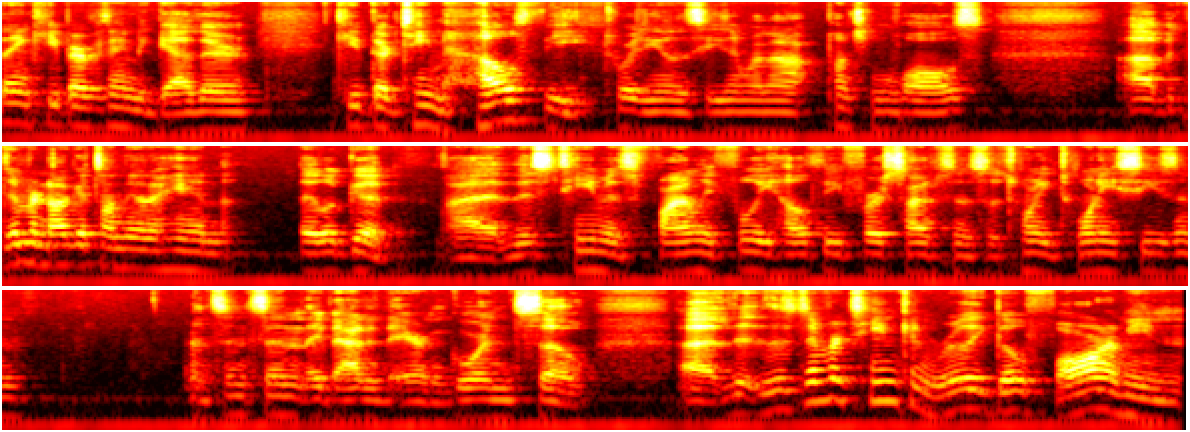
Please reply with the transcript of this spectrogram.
they can keep everything together, keep their team healthy towards the end of the season. We're not punching walls. Uh, but Denver Nuggets, on the other hand, they look good. Uh, this team is finally fully healthy, first time since the 2020 season. And since then, they've added Aaron Gordon. So uh, th- this Denver team can really go far. I mean,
